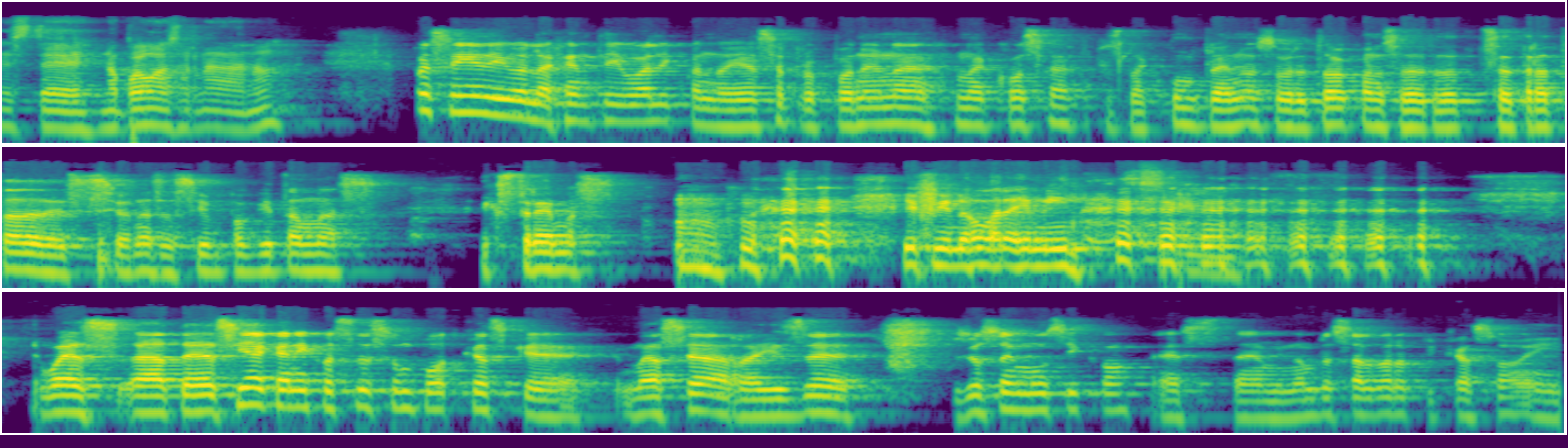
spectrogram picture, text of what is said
este, no podemos hacer nada, ¿no? Pues sí, digo, la gente igual y cuando ya se propone una, una cosa, pues la cumple, ¿no? Sobre todo cuando se, se trata de decisiones así un poquito más extremas. If you know what I mean. Pues ah, te decía, Canijo, este es un podcast que nace a raíz de, pues yo soy músico, este, mi nombre es Álvaro Picasso y,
